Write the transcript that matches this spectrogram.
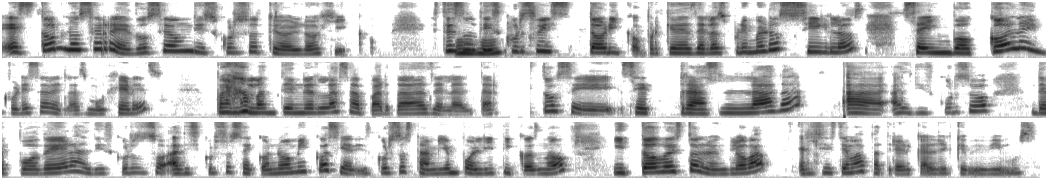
esto no se reduce a un discurso teológico, este es un discurso histórico, porque desde los primeros siglos se invocó la impureza de las mujeres para mantenerlas apartadas del altar. Esto se, se traslada al discurso de poder, al discurso, a discursos económicos y a discursos también políticos, ¿no? Y todo esto lo engloba el sistema patriarcal del que vivimos.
